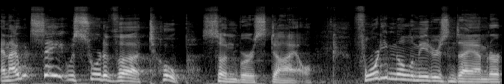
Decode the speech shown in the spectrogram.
and I would say it was sort of a taupe sunburst dial. 40 millimeters in diameter,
